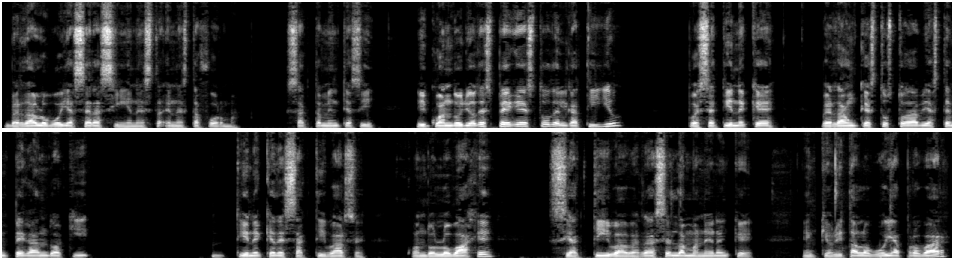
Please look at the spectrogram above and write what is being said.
¿verdad? Lo voy a hacer así, en esta, en esta forma, exactamente así. Y cuando yo despegue esto del gatillo, pues se tiene que, ¿verdad? Aunque estos todavía estén pegando aquí, tiene que desactivarse. Cuando lo baje, se activa, ¿verdad? Esa es la manera en que, en que ahorita lo voy a probar.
